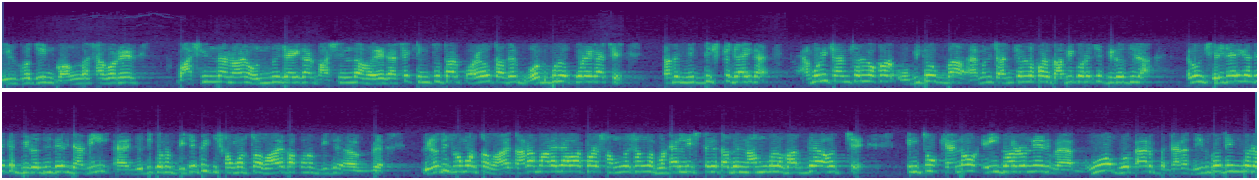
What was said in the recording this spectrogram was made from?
দীর্ঘদিন গঙ্গাসাগরের বাসিন্দা নয়, অন্য জায়গার বাসিন্দা হয়ে গেছে, কিন্তু তারপরেও তাদের ভোটগুলো পড়ে গেছে, তাদের নির্দিষ্ট জায়গায়। এমনই চাঞ্চল্যকর অভিযোগ বা এমন চাঞ্চল্যকর দাবি করেছে বিরোধীরা, এবং সেই জায়গা থেকে বিরোধীদের দাবি যদি কোনো বিজেপি সমর্থক হয় বা কোনো বিরোধী সমর্থক হয়, তারা মারা যাওয়ার পরে সঙ্গে সঙ্গে ভোটার লিস্ট থেকে তাদের নামগুলো বাদ দেওয়া হচ্ছে। কিন্তু কেন এই ধরনের ভুয়ো ভোটার যারা দীর্ঘদিন ধরে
